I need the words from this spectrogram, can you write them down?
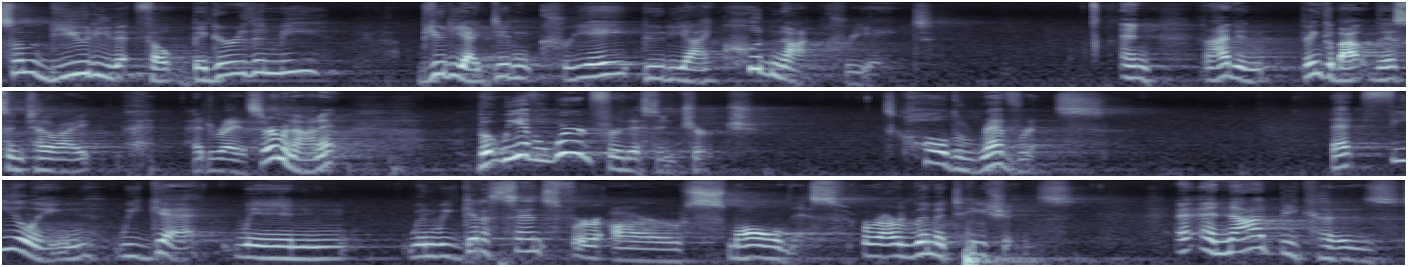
some beauty that felt bigger than me, beauty I didn't create, beauty I could not create. And, and I didn't think about this until I had to write a sermon on it, but we have a word for this in church. It's called reverence. That feeling we get when, when we get a sense for our smallness or our limitations. And, and not because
